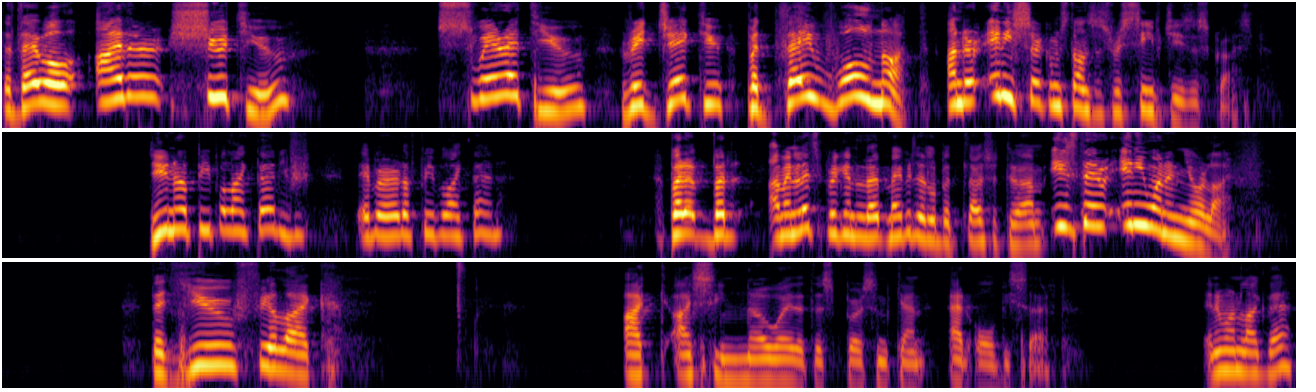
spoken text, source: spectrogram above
that they will either shoot you swear at you, reject you, but they will not, under any circumstances, receive Jesus Christ. Do you know people like that? You've ever heard of people like that? But, but I mean, let's bring it maybe a little bit closer to um, Is there anyone in your life that you feel like, I, I see no way that this person can at all be saved? Anyone like that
